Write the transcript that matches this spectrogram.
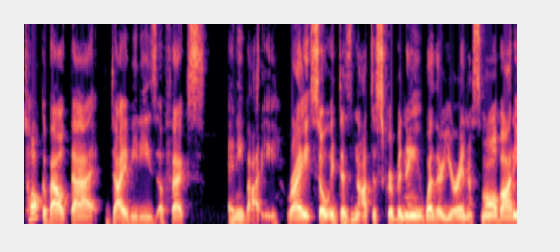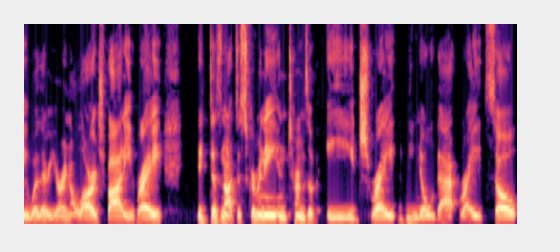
talk about that diabetes affects anybody, right? So it does not discriminate whether you're in a small body, whether you're in a large body, right? It does not discriminate in terms of age, right? We know that, right? So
